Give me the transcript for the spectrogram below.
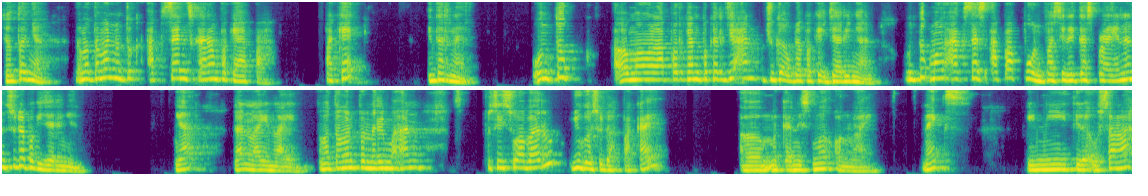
Contohnya, teman-teman untuk absen sekarang pakai apa? Pakai internet. Untuk uh, melaporkan pekerjaan juga udah pakai jaringan. Untuk mengakses apa pun fasilitas pelayanan sudah pakai jaringan. Ya, dan lain-lain. Teman-teman penerimaan siswa baru juga sudah pakai uh, mekanisme online. Next. Ini tidak usah lah,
